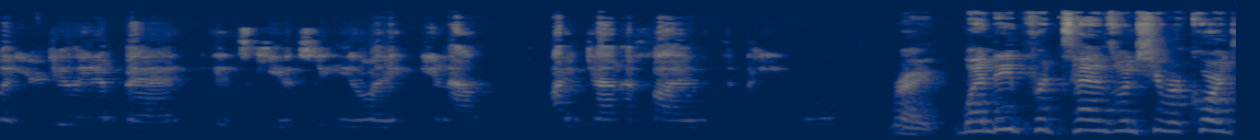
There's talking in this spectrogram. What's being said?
but you're doing a bit. It's cute, so you like you know identify with the people. Right. Wendi pretends when she records,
